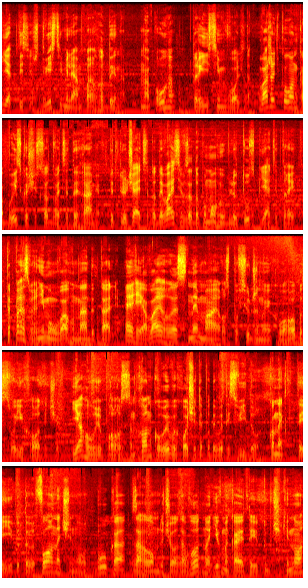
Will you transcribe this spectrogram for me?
5200 мАч. Напруга 3,7 вольта. Важить колонка близько 620 грамів. Підключається до девайсів за допомогою Bluetooth 5.3. Тепер звернімо увагу на деталі. Area Wireless не має розповсюдженої хвороби своїх родичів. Я говорю про розсинхрон, коли ви хочете подивитись відео. Конектите її до телефона чи ноутбука, загалом до чого завгодно, і вмикаєте YouTube чи кіно.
